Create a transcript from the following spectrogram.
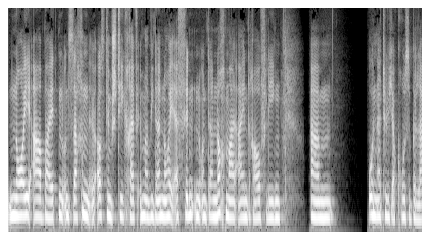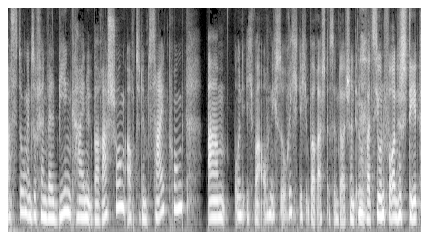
neu arbeiten und Sachen äh, aus dem Stegreif immer wieder neu erfinden und dann nochmal einen drauflegen. Ähm, und natürlich auch große Belastung. Insofern Wellbeing keine Überraschung, auch zu dem Zeitpunkt. Ähm, und ich war auch nicht so richtig überrascht, dass in Deutschland Innovation vorne steht.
